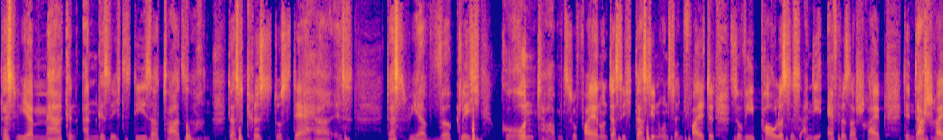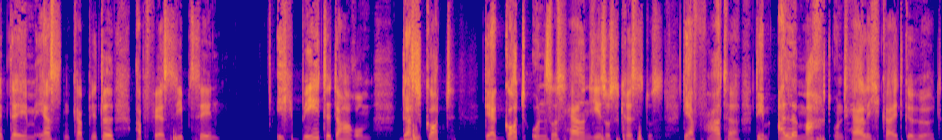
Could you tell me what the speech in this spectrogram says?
Dass wir merken angesichts dieser Tatsachen, dass Christus der Herr ist, dass wir wirklich Grund haben zu feiern und dass sich das in uns entfaltet, so wie Paulus es an die Epheser schreibt. Denn da schreibt er im ersten Kapitel ab Vers 17, ich bete darum, dass Gott, der Gott unseres Herrn Jesus Christus, der Vater, dem alle Macht und Herrlichkeit gehört,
